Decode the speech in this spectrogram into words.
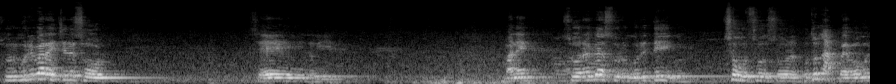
চুরি করিবার ইচ্ছে চোর। লই মানে চোরে বে চুরি করে দেই গো চোর চোর চোর কত লাগ পাইব গো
